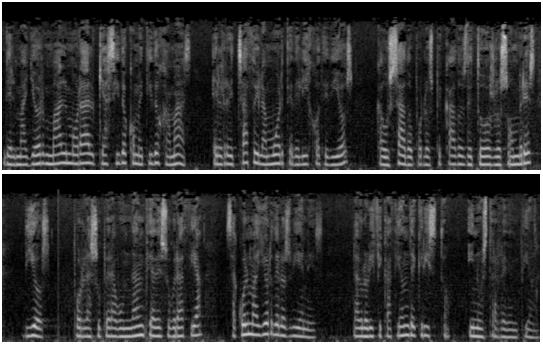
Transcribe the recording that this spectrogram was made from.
Del mayor mal moral que ha sido cometido jamás, el rechazo y la muerte del Hijo de Dios, causado por los pecados de todos los hombres, Dios, por la superabundancia de su gracia, sacó el mayor de los bienes, la glorificación de Cristo y nuestra redención.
